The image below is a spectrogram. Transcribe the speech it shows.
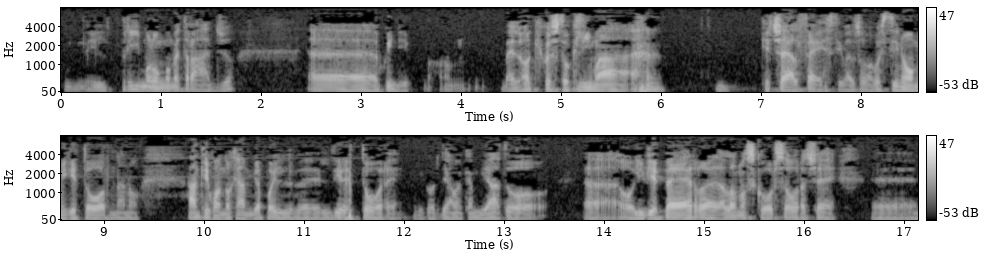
il primo lungometraggio, eh, quindi um, bello anche questo clima che c'è al festival, insomma questi nomi che tornano, anche quando cambia poi il, il direttore, ricordiamo è cambiato uh, Olivier Per l'anno scorso, ora c'è eh,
